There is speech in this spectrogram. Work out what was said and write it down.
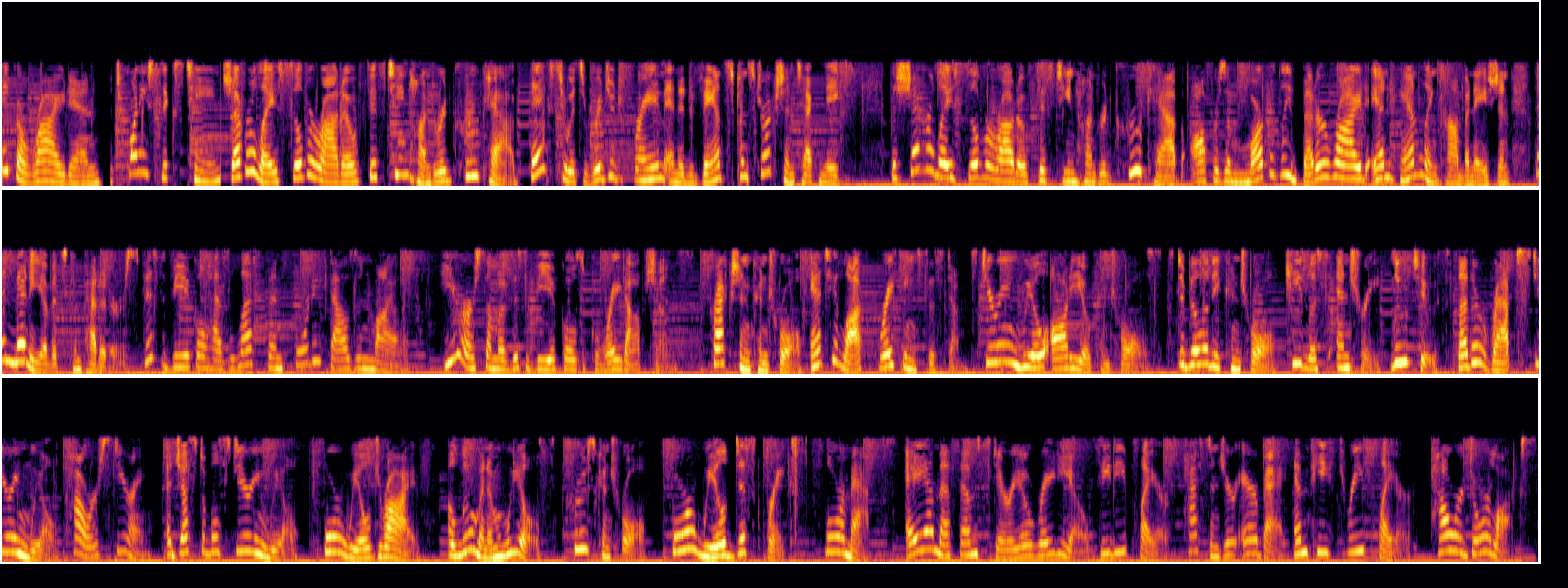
Take a ride in the 2016 Chevrolet Silverado 1500 Crew Cab. Thanks to its rigid frame and advanced construction techniques, the Chevrolet Silverado 1500 Crew Cab offers a markedly better ride and handling combination than many of its competitors. This vehicle has less than 40,000 miles. Here are some of this vehicle's great options. Traction control, anti-lock braking system, steering wheel audio controls, stability control, keyless entry, Bluetooth, leather wrapped steering wheel, power steering, adjustable steering wheel, four wheel drive, aluminum wheels, cruise control, four wheel disc brakes, floor mats, AM FM stereo radio, CD player, passenger airbag, MP3 player, power door locks.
